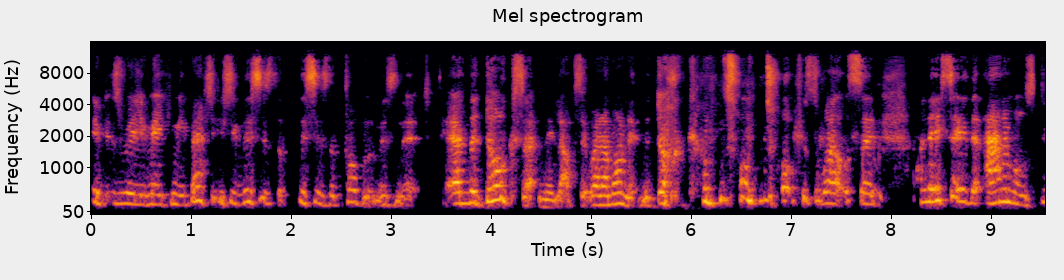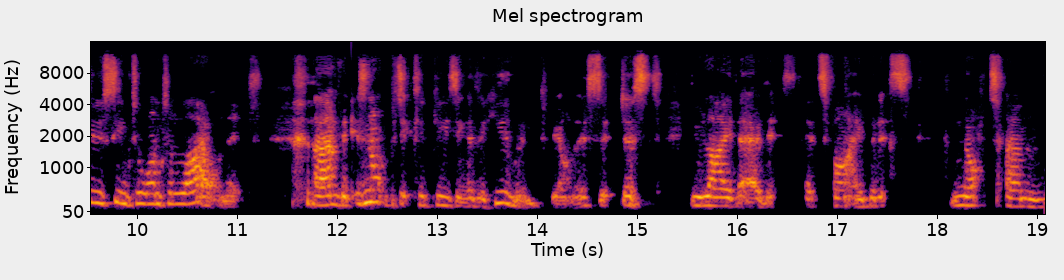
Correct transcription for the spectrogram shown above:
if it's really making me better. You see, this is the this is the problem, isn't it? And the dog certainly loves it when I'm on it. The dog comes on top as well. So and they say that animals do seem to want to lie on it. Um, but it's not particularly pleasing as a human, to be honest. It just you lie there and it's it's fine, but it's not um,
